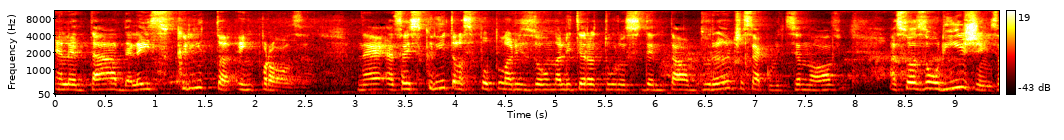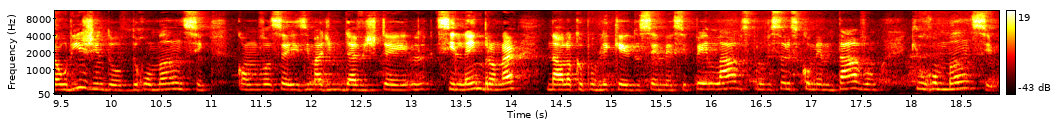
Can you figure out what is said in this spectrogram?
ela é dada, ela é escrita em prosa. Né? Essa escrita ela se popularizou na literatura ocidental durante o século XIX. As suas origens, a origem do, do romance, como vocês imagino devem ter, se lembram, né? Na aula que eu publiquei do CMSP, lá os professores comentavam que o romance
